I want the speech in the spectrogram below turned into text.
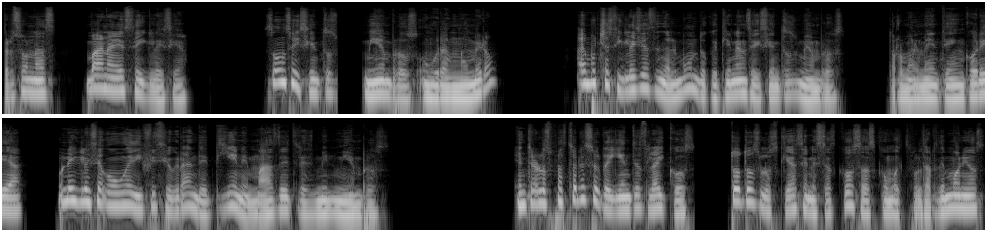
personas van a esa iglesia. ¿Son 600 miembros un gran número? Hay muchas iglesias en el mundo que tienen 600 miembros. Normalmente en Corea, una iglesia con un edificio grande tiene más de 3.000 miembros. Entre los pastores o creyentes laicos, todos los que hacen estas cosas como expulsar demonios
